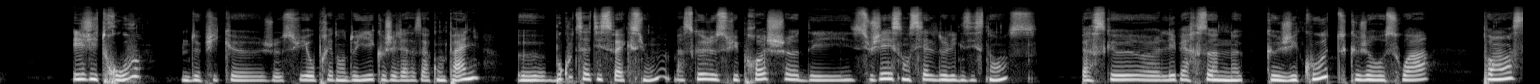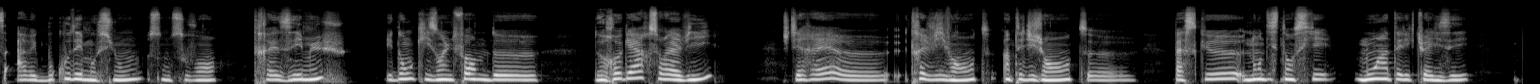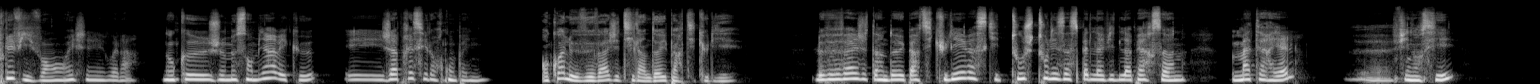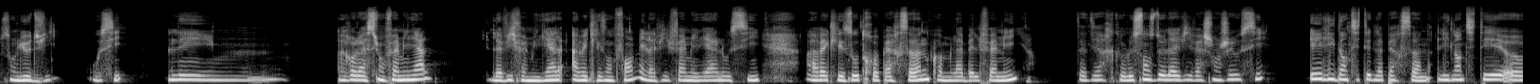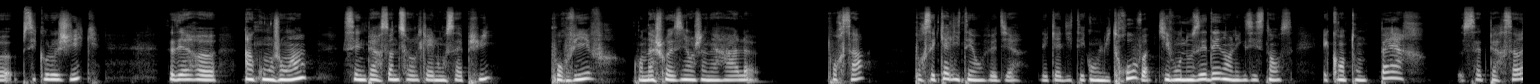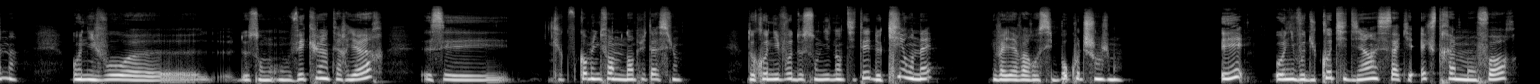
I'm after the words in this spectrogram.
Et j'y trouve, depuis que je suis auprès d'endeuillés, que je les accompagne, euh, beaucoup de satisfaction parce que je suis proche des sujets essentiels de l'existence, parce que euh, les personnes que j'écoute, que je reçois, pensent avec beaucoup d'émotion, sont souvent très émues, et donc ils ont une forme de, de regard sur la vie, je dirais euh, très vivante, intelligente, euh, parce que non distanciée, moins intellectualisée, plus vivant, je- voilà. Donc euh, je me sens bien avec eux et j'apprécie leur compagnie. En quoi le veuvage est-il un deuil particulier? Le veuvage est un deuil particulier parce qu'il touche tous les aspects de la vie de la personne. Matériel, euh, financier, son lieu de vie aussi. Les hum, relations familiales, la vie familiale avec les enfants, mais la vie familiale aussi avec les autres personnes, comme la belle famille. C'est-à-dire que le sens de la vie va changer aussi. Et l'identité de la personne, l'identité euh, psychologique. C'est-à-dire euh, un conjoint, c'est une personne sur laquelle on s'appuie pour vivre, qu'on a choisi en général pour ça, pour ses qualités, on veut dire, les qualités qu'on lui trouve, qui vont nous aider dans l'existence. Et quand on perd cette personne, au niveau euh, de son vécu intérieur, c'est comme une forme d'amputation. Donc au niveau de son identité, de qui on est, il va y avoir aussi beaucoup de changements. Et au niveau du quotidien, c'est ça qui est extrêmement fort,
